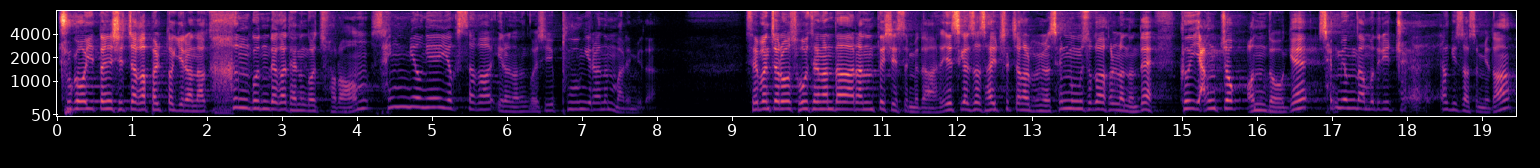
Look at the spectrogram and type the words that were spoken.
죽어 있던 십자가 벌떡 일어나 큰 군대가 되는 것처럼 생명의 역사가 일어나는 것이 부흥이라는 말입니다. 세 번째로 소생한다라는 뜻이 있습니다. 예수께서 47장을 보면 생명수가 흘렀는데 그 양쪽 언덕에 생명나무들이 쭉 있었습니다.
